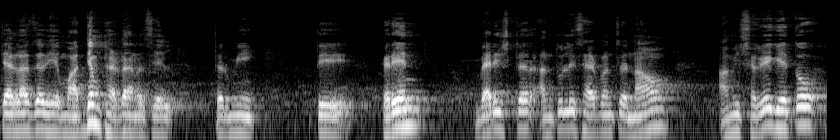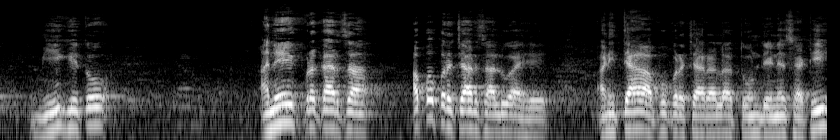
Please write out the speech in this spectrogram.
त्याला जर हे माध्यम ठरणार असेल तर मी ते करेन. बॅरिस्टर अंतुले साहेबांचं नाव आम्ही सगळे घेतो मीही घेतो. अनेक प्रकारचा अपप्रचार चालू आहे आणि त्या अपप्रचाराला तोंड देण्यासाठी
